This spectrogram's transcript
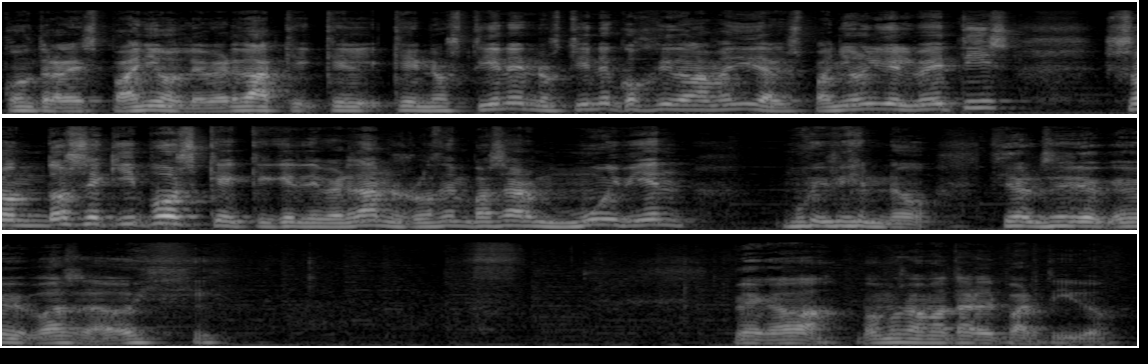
Contra el Español, de verdad Que, que, nos, tiene, nos tiene cogido la medida El Español y el Betis. Son dos equipos que, que, de verdad nos lo hacen pasar muy bien Muy bien, no. En serio, ¿qué me pasa hoy? Venga, va, vamos a matar el partido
